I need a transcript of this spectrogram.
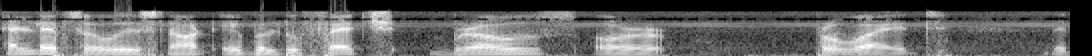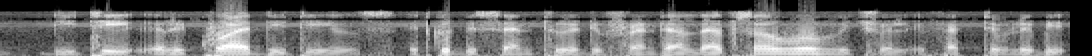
LDAP server is not able to fetch browse or provide the detail required details. It could be sent to a different LDAP server which will effectively be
